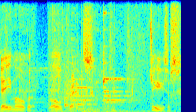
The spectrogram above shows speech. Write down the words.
Game over. Roll credits. Jesus.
